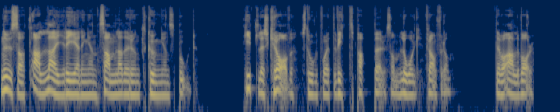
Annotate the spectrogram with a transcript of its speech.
Nu satt alla i regeringen samlade runt kungens bord. Hitlers krav stod på ett vitt papper som låg framför dem. Det var allvar.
